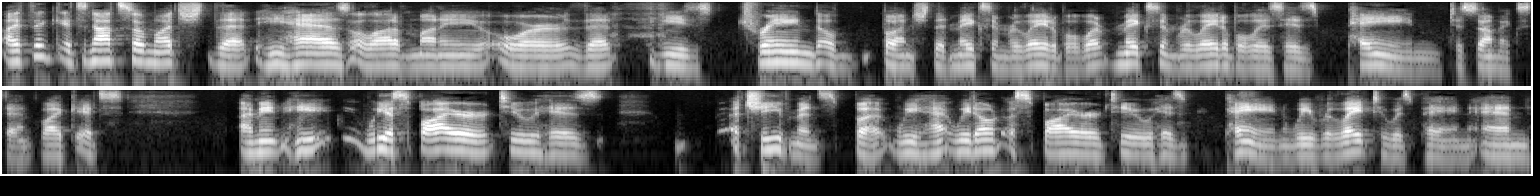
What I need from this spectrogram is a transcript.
I think it's not so much that he has a lot of money or that he's trained a bunch that makes him relatable. What makes him relatable is his pain to some extent. Like it's, I mean, he we aspire to his achievements, but we ha- we don't aspire to his pain. We relate to his pain, and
